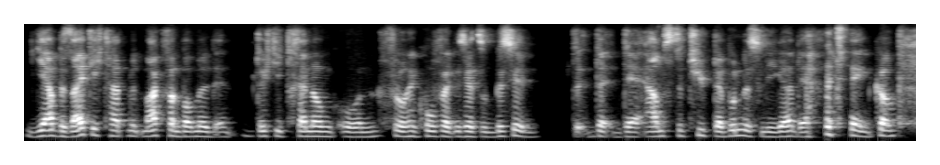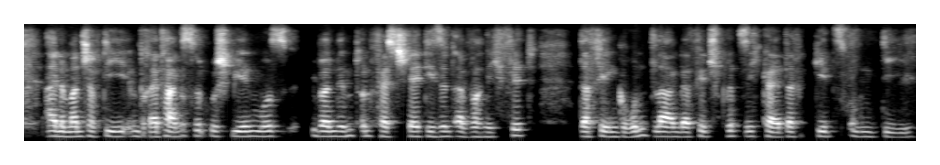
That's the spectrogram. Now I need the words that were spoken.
ja, beseitigt hat mit Marc van Bommel äh, durch die Trennung. Und Florian Kofeld ist jetzt so ein bisschen der, ärmste Typ der Bundesliga, der hinkommt, eine Mannschaft, die im Dreitagesrhythmus spielen muss, übernimmt und feststellt, die sind einfach nicht fit. Da fehlen Grundlagen, da fehlt Spritzigkeit, da geht es um die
